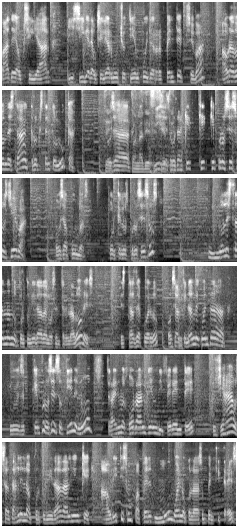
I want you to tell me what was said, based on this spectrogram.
va de auxiliar y sigue de auxiliar mucho tiempo y de repente se va. Ahora, ¿dónde está? Creo que está en Toluca. o sea, con la 17. o sea, ¿qué, qué procesos lleva? O sea, Pumas, porque los procesos no le están dando oportunidad a los entrenadores. ¿Estás de acuerdo? O sea, al final de cuentas pues, ¿qué proceso tiene? No, pues, mejor a alguien diferente, pues ya, o sea, darle la oportunidad a alguien que ahorita hizo un papel muy bueno con la sub-23,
